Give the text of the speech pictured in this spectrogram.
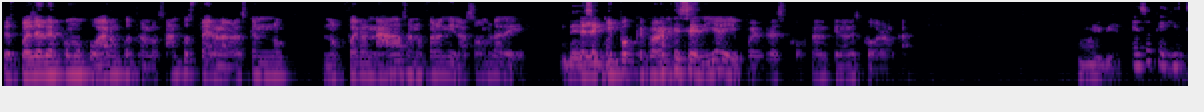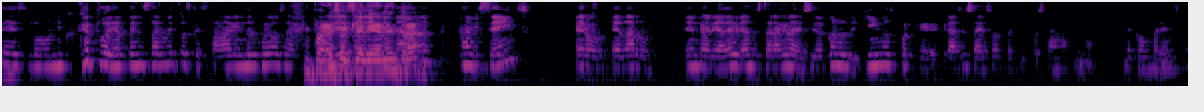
después de ver cómo jugaron contra los Santos, pero la verdad es que no, no fueron nada, o sea, no fueron ni la sombra de, de del equipo que fueron ese día y pues les al final les cobraron caro. Muy bien. Eso que dijiste es lo único que podía pensar mientras que estaba viendo el juego. O sea, Por para eso querían eliminaron A mis Saints. Pero, Eduardo, en realidad deberías estar agradecido con los vikingos porque gracias a eso tu equipo está en la final de conferencia.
